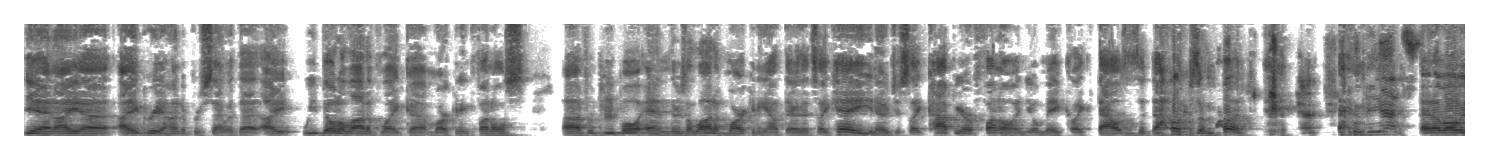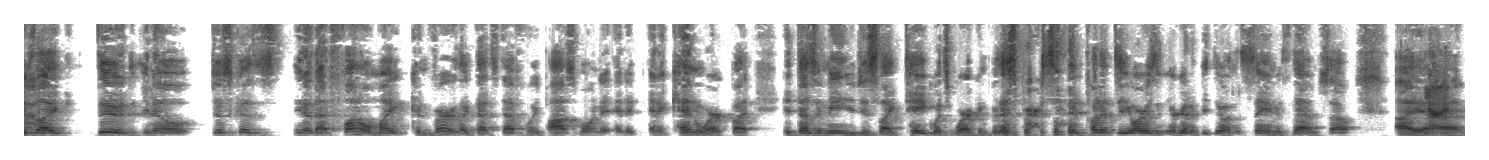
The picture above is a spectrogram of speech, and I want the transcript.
yeah, and I uh, I agree 100% with that. I we build a lot of like uh, marketing funnels uh, for people, and there's a lot of marketing out there that's like, hey, you know, just like copy our funnel, and you'll make like thousands of dollars a month. yes. and I'm always like, dude, you know, just because you know that funnel might convert like that's definitely possible and it, and it and it can work but it doesn't mean you just like take what's working for this person and put it to yours and you're going to be doing the same as them so i yeah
